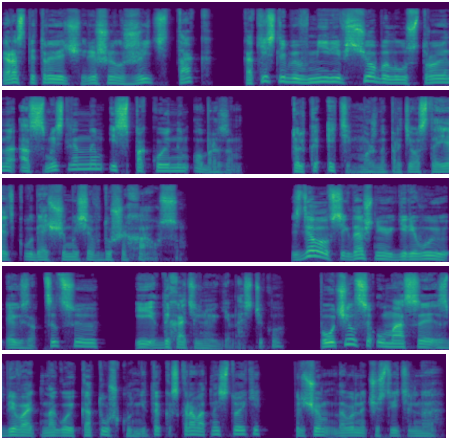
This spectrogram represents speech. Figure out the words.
Эраст Петрович решил жить так, как если бы в мире все было устроено осмысленным и спокойным образом. Только этим можно противостоять клубящемуся в душе хаосу. Сделал всегдашнюю гиревую экзорцицию и дыхательную гимнастику, поучился у массы сбивать ногой катушку ниток с кроватной стойки, причем довольно чувствительно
